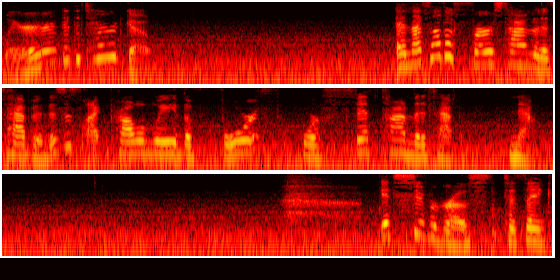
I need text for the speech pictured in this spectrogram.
where did the turd go? And that's not the first time that it's happened. This is like probably the fourth or fifth time that it's happened. Now, it's super gross to think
